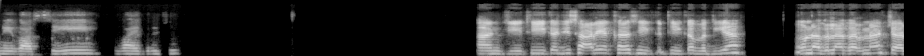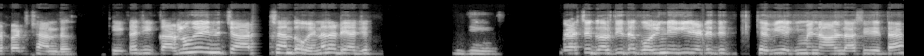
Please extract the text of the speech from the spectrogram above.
ਨਿਵਾਸੀ। ਵਾਹਿਗੁਰੂ ਜੀ। ਹਾਂਜੀ, ਠੀਕ ਹੈ ਜੀ, ਸਾਰੇ ਅੱਖਰ ਠੀਕ ਠੀਕ ਆ ਵਧੀਆ। ਹੁਣ ਅਗਲਾ ਕਰਨਾ, ਚਰਪਟ ਛੰਦ। ਠੀਕ ਹੈ ਜੀ ਕਰ ਲਓਗੇ ਇਹਨੇ ਚਾਰ ਛੰਦ ਹੋ ਗਏ ਨਾ ਤੁਹਾਡੇ ਅੱਜ। ਜੀ। ਵੈਸੇ ਗਲਤੀ ਤਾਂ ਕੋਈ ਨਹੀਂ ਹੈਗੀ ਜਿਹੜੇ ਜਿੱਥੇ ਵੀ ਹੈਗੀ ਮੈਂ ਨਾਲ ਦੱਸ ਹੀ ਦਿੱਤਾ।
